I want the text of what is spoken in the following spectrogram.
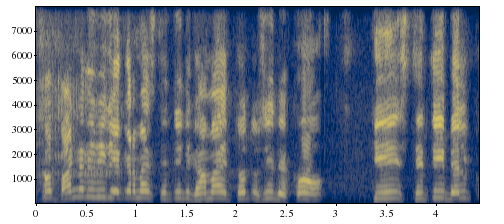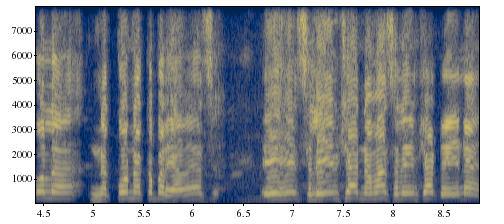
ਸੋ ਬੰਨ ਦੀ ਵੀ ਜੇਕਰ ਮੈਂ ਸਥਿਤੀ ਦਿਖਾਵਾਂ ਇੱਥੋਂ ਤੁਸੀਂ ਦੇਖੋ ਕਿ ਸਥਿਤੀ ਬਿਲਕੁਲ ਨੱਕੋ ਨੱਕ ਭਰਿਆ ਹੋਇਆ ਸ- ਇਹ ਸਲੇਮਸ਼ਾ ਨਵਾਂ ਸਲੇਮਸ਼ਾ ਟ੍ਰੇਨ ਹੈ।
